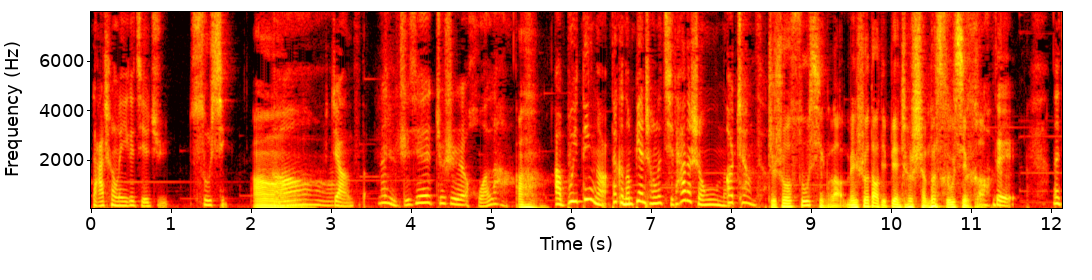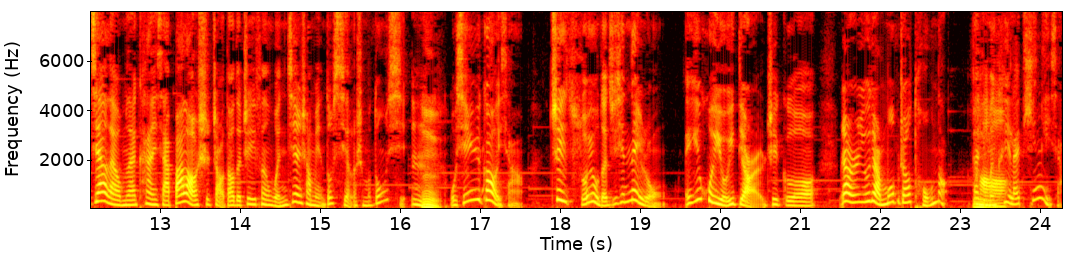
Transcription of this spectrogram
达成了一个结局，苏醒哦，这样子的。那你直接就是活了啊啊？不一定啊，它可能变成了其他的生物呢。哦，这样子，只说苏醒了，没说到底变成什么苏醒了。对，那接下来我们来看一下巴老师找到的这一份文件上面都写了什么东西。嗯，我先预告一下啊，这所有的这些内容，哎，会有一点儿这个让人有点摸不着头脑，但你们可以来听一下。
